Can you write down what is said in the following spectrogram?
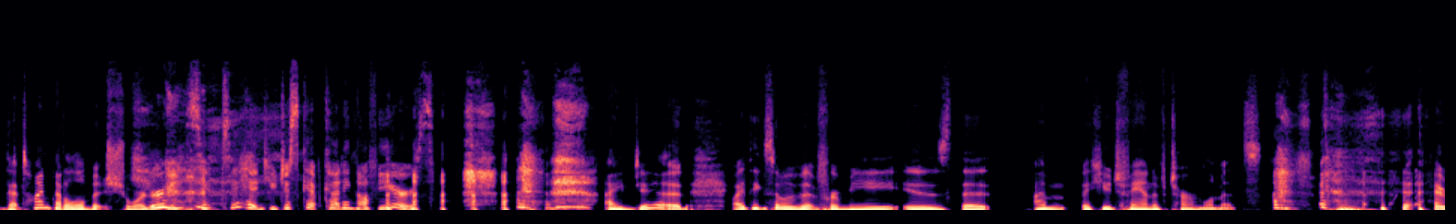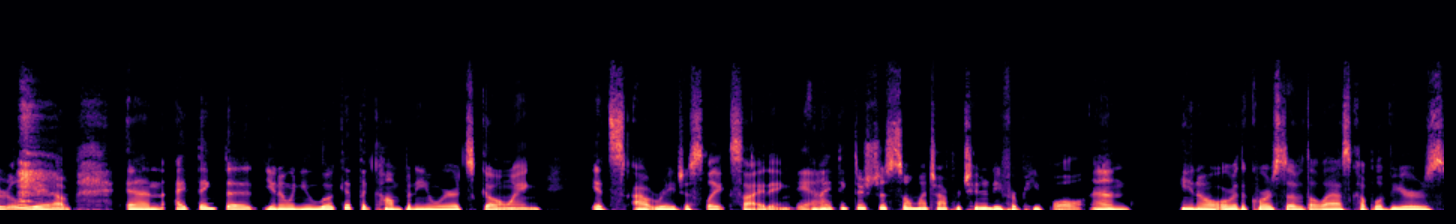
that time got a little bit shorter. yes, it did. You just kept cutting off years. I did. I think some of it for me is that I'm a huge fan of term limits. I really am. And I think that, you know, when you look at the company where it's going, it's outrageously exciting. Yeah. And I think there's just so much opportunity for people. And, you know, over the course of the last couple of years,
